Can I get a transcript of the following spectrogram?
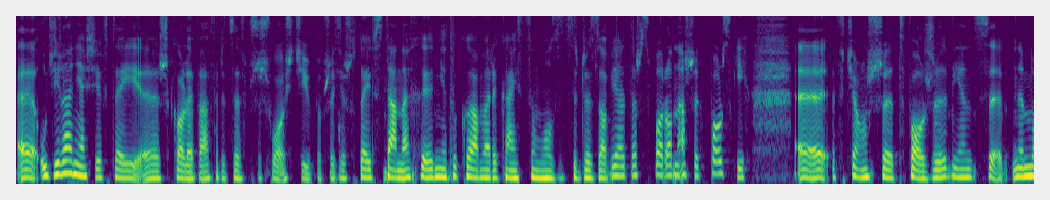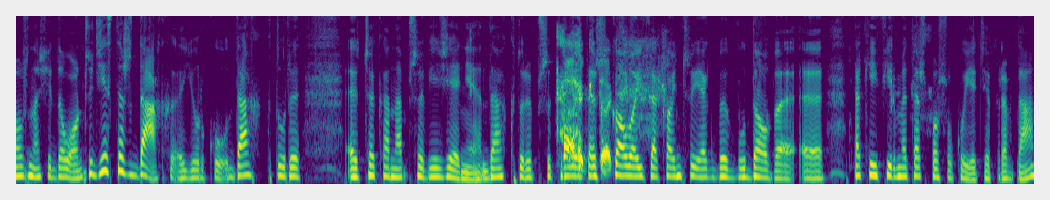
e, udzielania się w tej szkole w Afryce w przyszłości, bo przecież tutaj w Stanach nie tylko amerykańscy muzycy jazzowi, ale też sporo naszych polskich wciąż tworzy, więc można się dołączyć. Jest też dach, Jurku, dach, który czeka na przewiezienie, dach, który przykryje tak, tę tak. szkołę i zakończy jakby budowę. Takiej firmy też poszukujecie, prawda?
